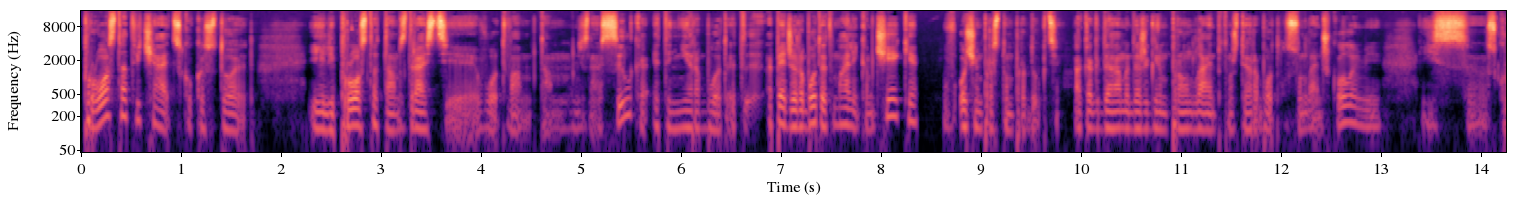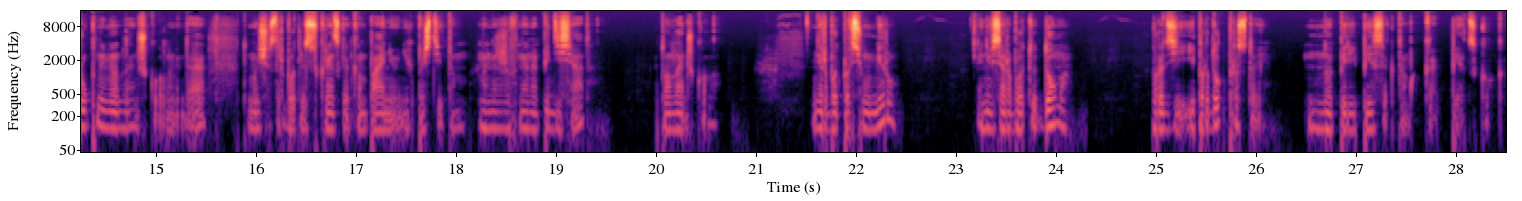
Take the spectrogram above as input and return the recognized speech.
Просто отвечать, сколько стоит, или просто там, здрасте, вот вам там, не знаю, ссылка, это не работает. Это, опять же, работает в маленьком чеке, в очень простом продукте. А когда мы даже говорим про онлайн, потому что я работал с онлайн-школами и с, с крупными онлайн-школами, да, то мы сейчас работали с украинской компанией, у них почти там менеджеров, наверное, 50. Это онлайн-школа. Они работают по всему миру. Они все работают дома. Вроде и продукт простой, но переписок там капец сколько.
